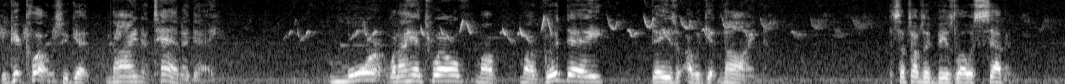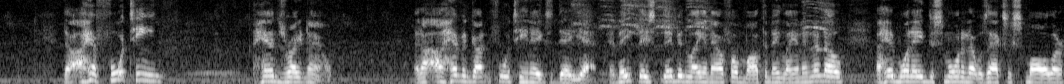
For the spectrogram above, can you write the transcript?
You get close. You get 9 or 10 a day. More, when I had 12, my, my good day days, I would get 9. And sometimes it'd be as low as 7. Now, I have 14 hens right now. And I, I haven't gotten 14 eggs a day yet. And they, they, they've been laying now for a month and they laying. And I know I had one egg this morning that was actually smaller.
